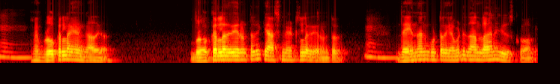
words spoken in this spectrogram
మ్మ్. బ్రోకర్లో ఏం కాదు కదా బ్రోకర్లో వేరు ఉంటుంది క్యాష్ నెట్లో వేరు ఉంటుంది మ్మ్. దేని దానికి ఉంటుంది కాబట్టి దానిలాగానే చూసుకోవాలి.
